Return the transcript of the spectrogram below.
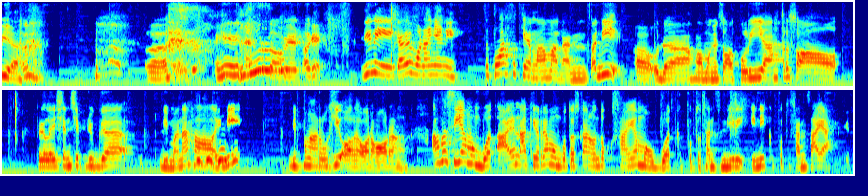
ya. eh, so weird. Oke, gini, kami mau nanya nih. Setelah sekian lama kan, tadi eh, udah ngomongin soal kuliah, terus soal relationship juga, di mana hal-hal ini dipengaruhi oleh orang-orang. Apa sih yang membuat Ain akhirnya memutuskan untuk saya mau buat keputusan sendiri? Ini keputusan saya. Gitu.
